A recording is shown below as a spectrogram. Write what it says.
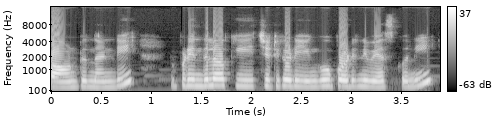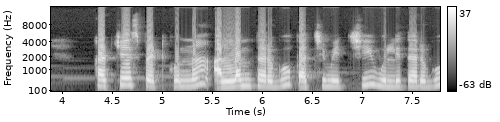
బాగుంటుందండి. ఇప్పుడు ఇందులోకి చిటికడి ఇంగు పొడిని వేసుకుని కట్ చేసి పెట్టుకున్న అల్లం తరుగు పచ్చిమిర్చి ఉల్లి తరుగు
